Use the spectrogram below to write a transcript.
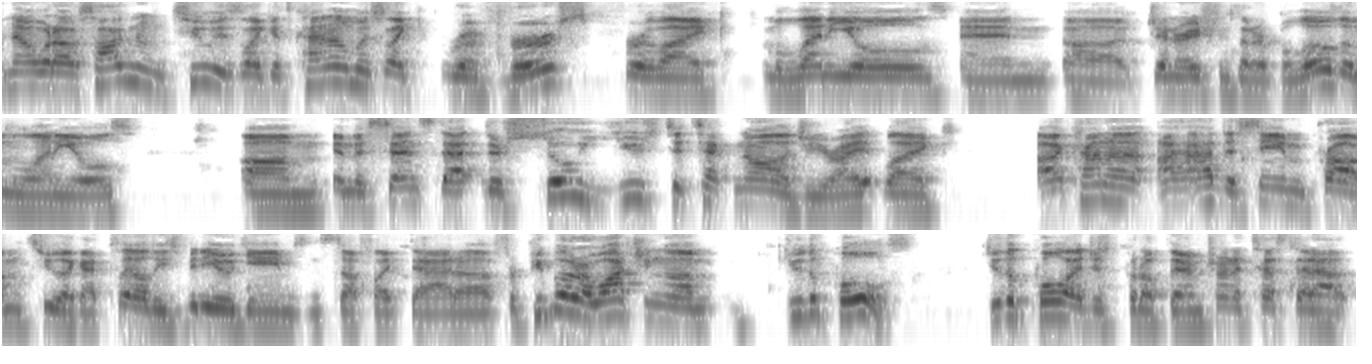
Now, what I was talking to him too is like it's kind of almost like reverse for like millennials and uh, generations that are below the millennials, um, in the sense that they're so used to technology, right? Like I kind of I had the same problem too. Like I play all these video games and stuff like that. Uh, for people that are watching, um, do the polls. Do the poll I just put up there. I'm trying to test that out.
